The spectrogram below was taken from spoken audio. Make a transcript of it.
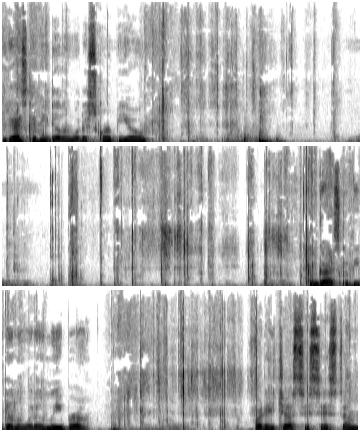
You guys could be dealing with a Scorpio. You guys could be dealing with a Libra or the justice system.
